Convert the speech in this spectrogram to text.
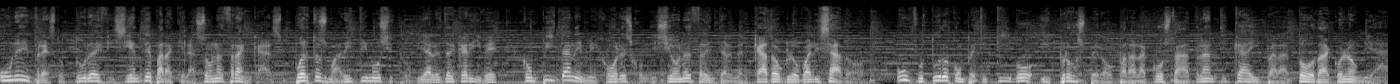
Una infraestructura eficiente para que las zonas francas, puertos marítimos y fluviales del Caribe compitan en mejores condiciones frente al mercado globalizado. Un futuro competitivo y próspero para la costa atlántica y para toda Colombia.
